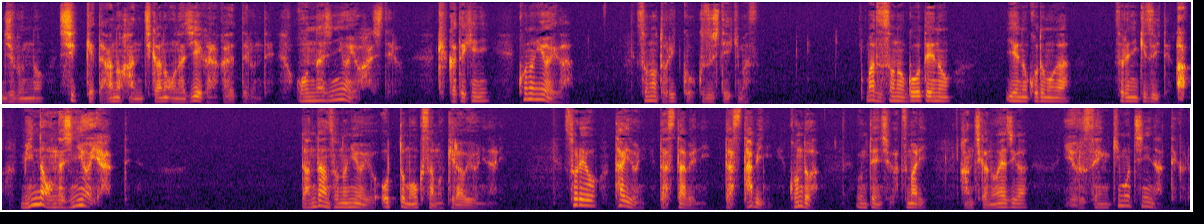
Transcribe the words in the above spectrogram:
自分の湿気たあの半地下の同じ家から通ってるんで同じ匂いを発してる。結果的にこの匂いがそのトリックを崩していきます。まずその豪邸の家の子供がそれに気づいてあみんな同じ匂いや。だんだんその匂いを夫も奥さんも嫌うようになりそれを態度に出すたびに出すたびに今度は運転手がつまり半地下の親父が許せん気持ちになってくる。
